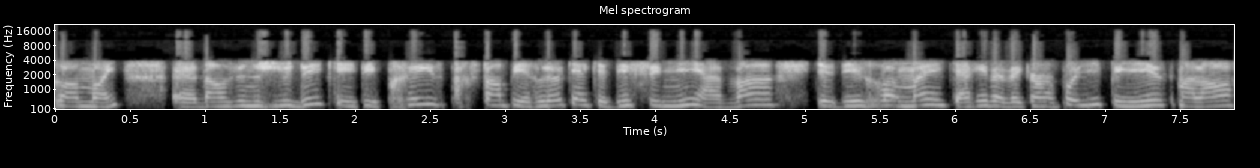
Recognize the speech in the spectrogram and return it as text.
romain, euh, dans une Judée qui a été prise par cet empire-là quelques décennies avant. Il y a des Romains qui arrivent avec un polythéisme alors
